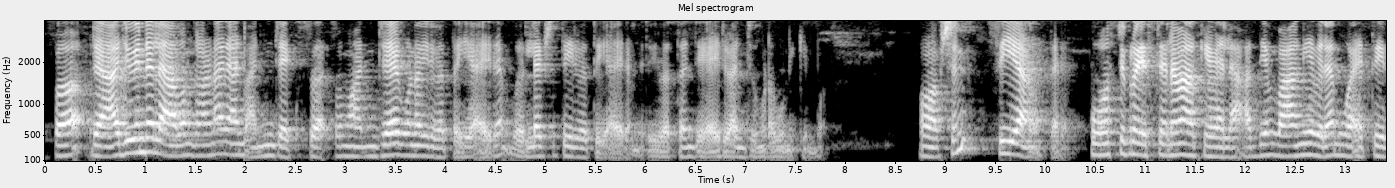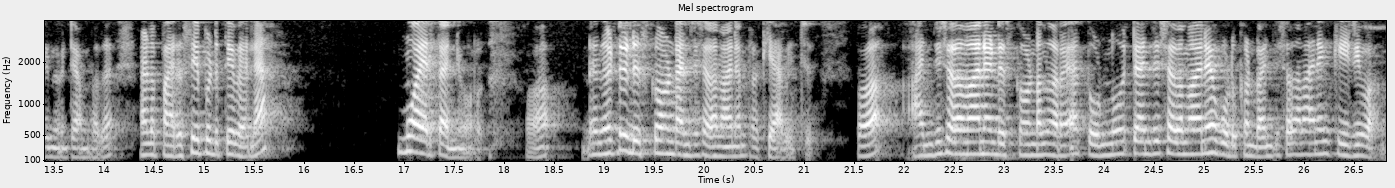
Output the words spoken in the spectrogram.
അപ്പോൾ രാജുവിന്റെ ലാഭം കാണാൻ അഞ്ച് എക്സ് സമം അഞ്ച് ഗുണം ഇരുപത്തയ്യായിരം. ഒരു ലക്ഷത്തി ഇരുപത്തയ്യായിരം. വരും ഇരുപത്തഞ്ചായിരം അഞ്ചും കൂടെ ഗുണിക്കുമ്പോൾ. ഓപ്ഷൻ സി ആണ് ഉത്തരം. കോസ്റ്റ് പ്രൈസ് ചിലവാക്കിയ വില. ആദ്യം വാങ്ങിയ വില മൂവായിരത്തി ഇരുന്നൂറ്റമ്പത്. അയാൾ പരസ്യപ്പെടുത്തിയ വില മൂവായിരത്തി അഞ്ഞൂറ് അപ്പോൾ എന്നിട്ട് ഡിസ്കൗണ്ട് അഞ്ച് ശതമാനം പ്രഖ്യാപിച്ചു. അപ്പോൾ അഞ്ച് ശതമാനം ഡിസ്കൗണ്ട് എന്ന് പറയാൻ തൊണ്ണൂറ്റഞ്ച് ശതമാനമേ കൊടുക്കണ്ടോ. അഞ്ച് ശതമാനം കിഴിവാണ്.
